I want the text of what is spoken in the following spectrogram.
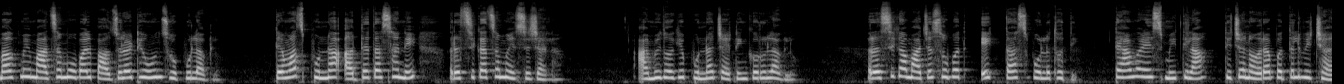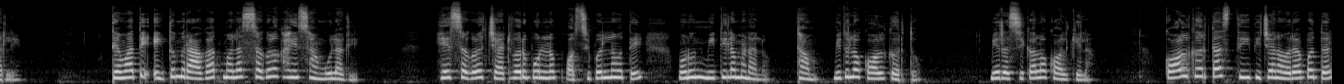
मग मी माझा मोबाईल बाजूला ठेवून झोपू लागलो. तेव्हाच पुन्हा अर्ध्या तासाने रसिकाचा मेसेज आला. आम्ही दोघे पुन्हा चॅटिंग करू लागलो. रसिका माझ्यासोबत एक तास बोलत होती. त्यावेळेस मी तिला तिच्या नवऱ्याबद्दल विचारले. तेव्हा ती एकदम रागात मला सगळं काही सांगू लागली. हे सगळं चॅटवर बोलणं पॉसिबल नव्हते म्हणून मी तिला म्हणालो थांब मी तुला कॉल करतो. मी रसिकाला कॉल केला. कॉल करताच ती तिच्या नवऱ्याबद्दल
